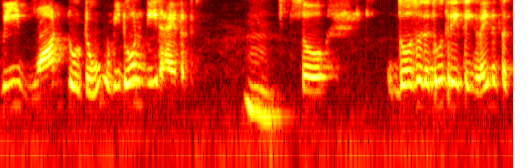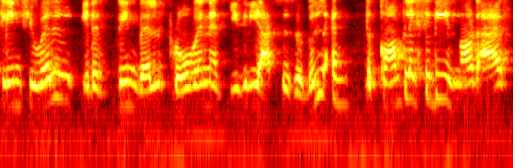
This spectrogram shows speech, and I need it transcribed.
we want to do, we don't need hydrogen. Mm. So those are the two, three things, right? It's a clean fuel. It has been well proven. It's easily accessible, and the complexity is not as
